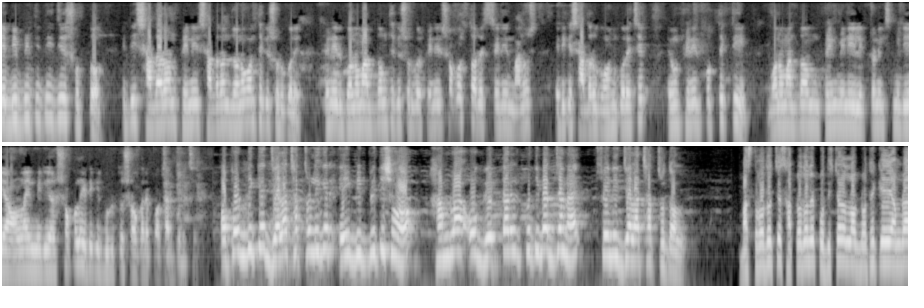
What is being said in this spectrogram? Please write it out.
এই বিবৃতিটি যে সত্য, এটি সাধারণ ফেনীর সাধারণ জনগণ থেকে শুরু করে ফেনীর গণমাধ্যম থেকে শুরু করে ফেনীর সকল স্তরের শ্রেণির মানুষ এটিকে সাদর গ্রহণ করেছে এবং ফেনীর প্রত্যেকটি গণমাধ্যম, print media, electronics media, online media সকলে এটিকে গুরুত্ব সহকারে প্রচার করেছে। অপরদিকে জেলা ছাত্রলীগের এই বিবৃতি সহ হামলা ও গ্রেপ্তারের প্রতিবাদ জানায় ফেনী জেলা ছাত্রদল। বাস্তবতা হচ্ছে ছাত্রদলের প্রতিষ্ঠানের লগ্ন থেকে আমরা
